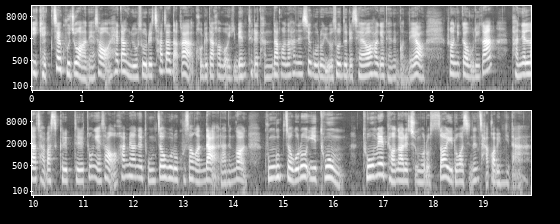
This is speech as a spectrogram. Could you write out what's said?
이 객체 구조 안에서 해당 요소를 찾아다가 거기다가 뭐 이벤트를 단다거나 하는 식으로 요소들을 제어하게 되는 건데요. 그러니까 우리가 vanilla JavaScript를 통해서 화면을 동적으로 구성한다라는 건 궁극적으로 이 DOM, DOM의 변화를 줌으로써 이루어지는 작업입니다.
